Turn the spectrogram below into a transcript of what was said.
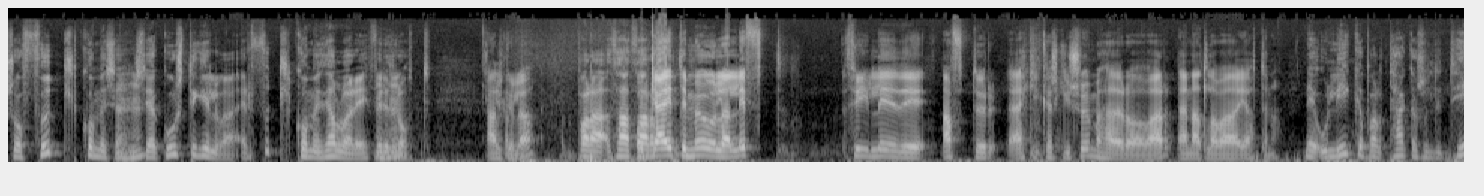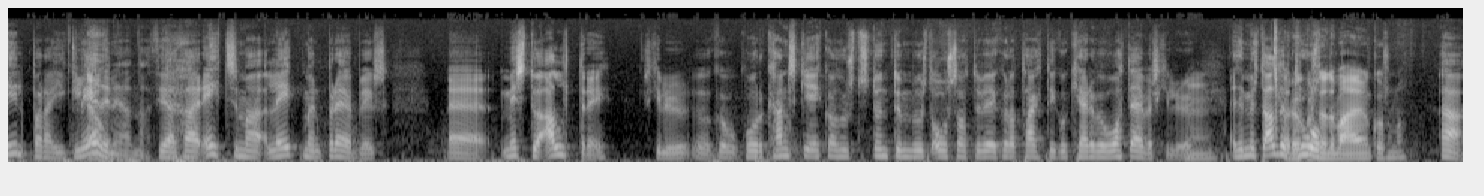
svo fullkomið sens Mhm. því að Gústi Gilva er fullkomið þjálfari fyrir Mhm. þrótt. Algjörlega. Bara það og þarf gæti mögulega lift því liði aftur ekki kannski í sömu hæður og það var en allavega í áttina. Nei, og líka bara taka svolítið til bara í gleðinni þarna því að það er eitt sem að leikmenn bregðarbliks uh, mistu aldrei skilur, voru kannski eitthvað veist, stundum veist, ósáttu við eitthvað taktík og kerfi whatever skilur, mm. en þeir mistu aldrei Rökustundum aðeins og svona? Ah,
